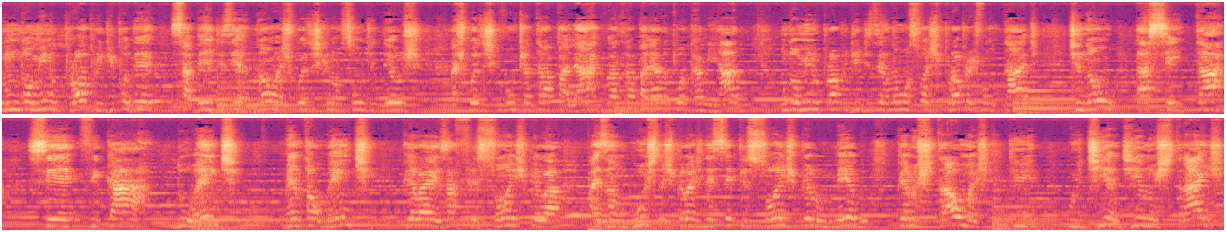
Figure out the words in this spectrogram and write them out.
um domínio próprio de poder saber dizer não às coisas que não são de Deus, às coisas que vão te atrapalhar, que vão atrapalhar a tua caminhada, um domínio próprio de dizer não às suas próprias vontades, de não aceitar ser ficar doente mentalmente pelas aflições, pelas angústias, pelas decepções, pelo medo, pelos traumas que o dia a dia nos traz,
